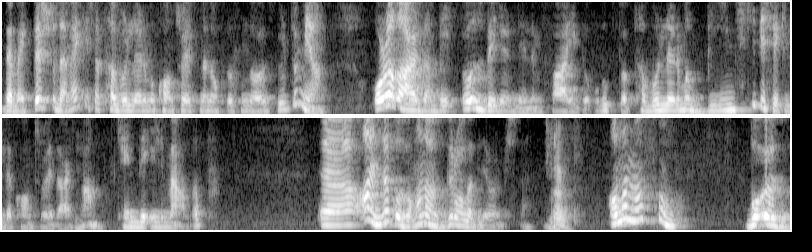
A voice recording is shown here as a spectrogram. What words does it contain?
demek de şu demek işte tavırlarımı kontrol etme noktasında özgürdüm ya. Oralarda bir öz belirlenim sahibi olup da tavırlarımı bilinçli bir şekilde kontrol edersem, kendi elime alıp e, ancak o zaman özgür olabiliyorum işte. Evet. Ama nasıl bu öz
